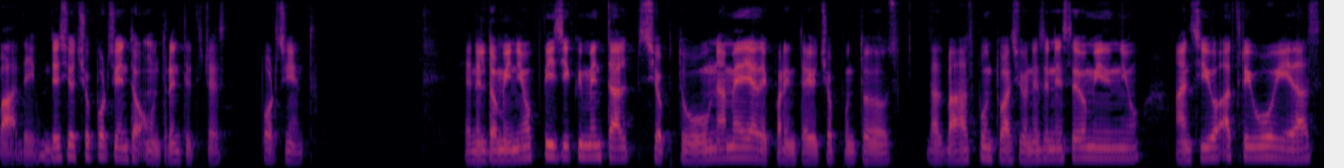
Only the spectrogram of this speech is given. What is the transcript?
va de un 18% a un 33%. En el dominio físico y mental se obtuvo una media de 48.2. Las bajas puntuaciones en este dominio han sido atribuidas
